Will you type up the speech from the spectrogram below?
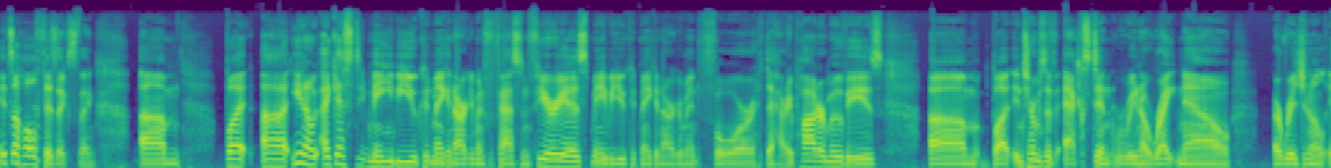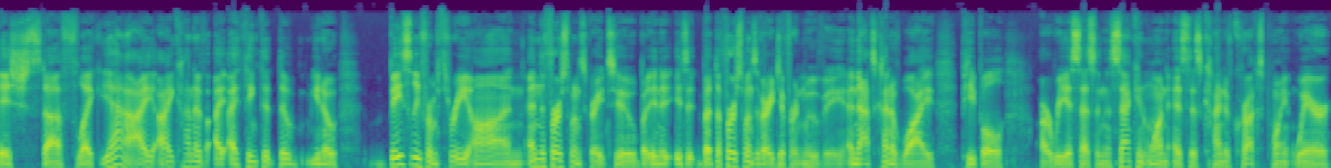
it's a whole physics thing um, but uh, you know i guess maybe you could make an argument for fast and furious. Maybe you could make an argument for the harry potter movies. Um, but in terms of extant you know right now original-ish stuff like yeah i, I kind of I, I think that the you know basically from three on and the first one's great too but in it, but the first one's a very different movie. And that's kind of why people are reassessing the second one as this kind of crux point where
